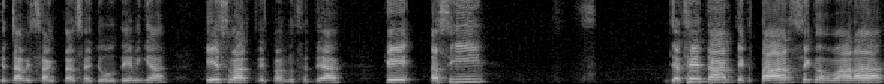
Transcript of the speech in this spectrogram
ਜਿੱਦਾਂ ਵੀ ਸੰਗਤਾਂ ਸਹਿਯੋਗ ਦੇਣਗੀਆਂ, ਇਸ ਵਾਸਤੇ ਤੁਹਾਨੂੰ ਸੱਦਿਆ ਕਿ ਅਸੀਂ ਜਥੇਦਾਰ ਜਗਤਾਰ ਸਿੰਘ ਹਵਾਰਾ,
